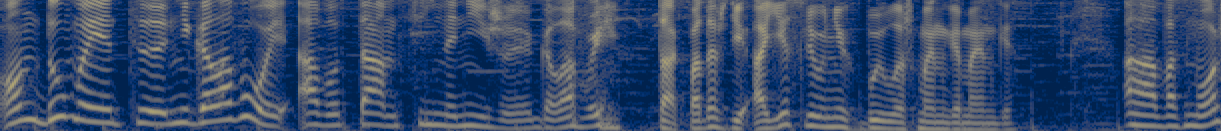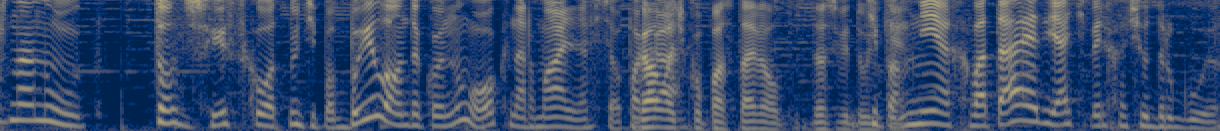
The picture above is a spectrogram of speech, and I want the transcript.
Он думает э, не головой, а вот там сильно ниже головы. Так, подожди, а если у них было шменга-менга? А, возможно, ну, тот же исход. Ну, типа, было, он такой, ну ок, нормально, все, пока. Галочку поставил, до свидули. Типа, мне хватает, я теперь хочу другую.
